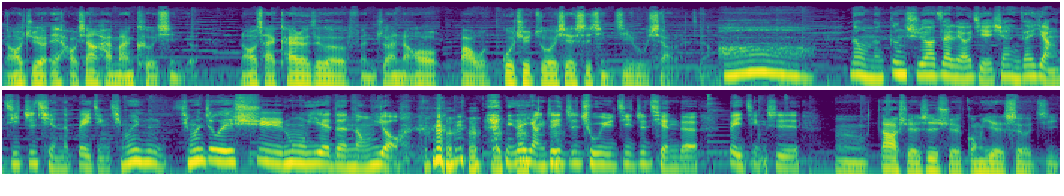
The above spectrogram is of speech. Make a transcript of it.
然后觉得哎，好像还蛮可行的，然后才开了这个粉砖，然后把我过去做一些事情记录下来，这样。哦。那我们更需要再了解一下你在养鸡之前的背景。请问，请问这位畜牧业的农友，你在养这只厨余鸡之前的背景是？嗯，大学是学工业设计，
